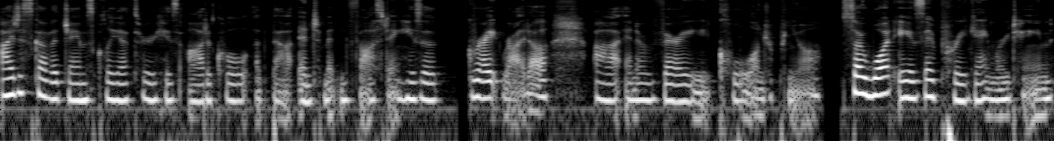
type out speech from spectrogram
I discovered James Clear through his article about intermittent fasting. He's a great writer uh, and a very cool entrepreneur. So, what is a pre-game routine?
